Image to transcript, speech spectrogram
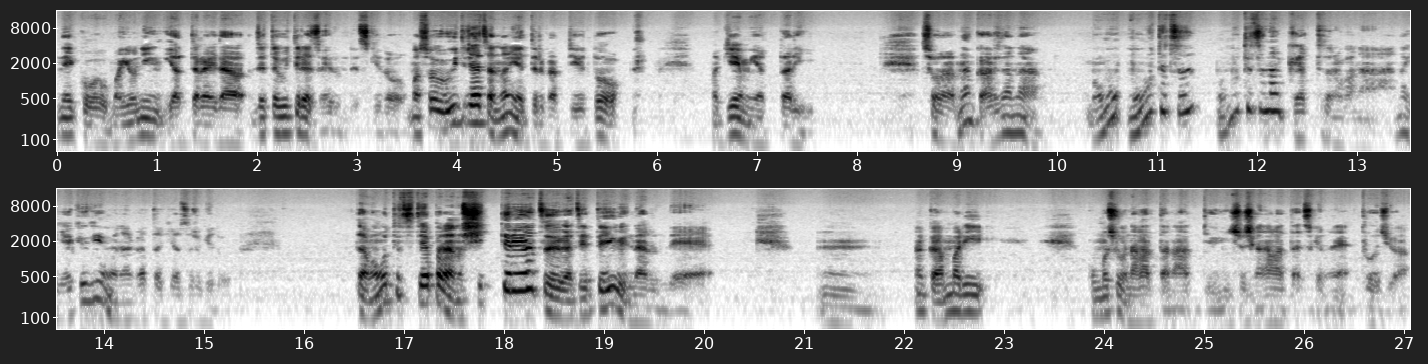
ね、こう、まあ、4人やってる間、絶対浮いてるやつがいるんですけど、まあ、そういう浮いてるやつは何やってるかっていうと、まあ、ゲームやったり、そうだ、なんかあれだな、桃、桃鉄？桃鉄なんかやってたのかな。なんか野球ゲームはなんかあった気がするけど、だから桃鉄ってやっぱりあの知ってるやつが絶対有利になるんで、うん、なんかあんまり面白くなかったなっていう印象しかなかったですけどね、当時は。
